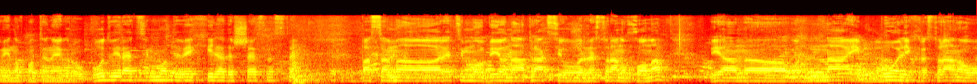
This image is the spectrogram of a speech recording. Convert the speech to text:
Queen of Montenegro u Budvi recimo 2016. Pa sam uh, recimo bio na praksi u restoranu Homa jedan uh, od najboljih restorana u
